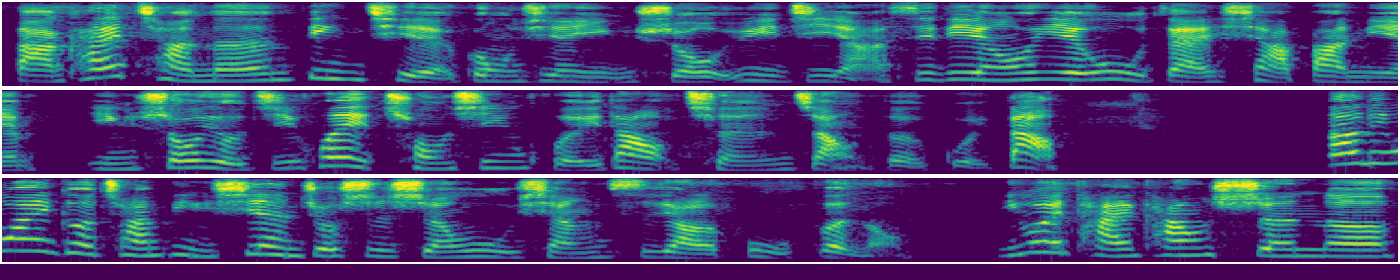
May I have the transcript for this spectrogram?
打开产能，并且贡献营收，预计啊，CDN O 业务在下半年营收有机会重新回到成长的轨道。那另外一个产品线就是生物相似药的部分哦，因为台康生呢，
